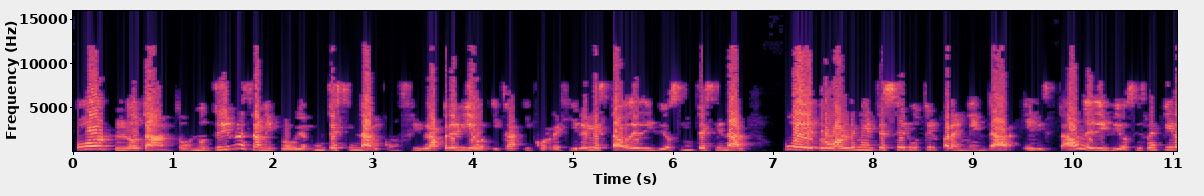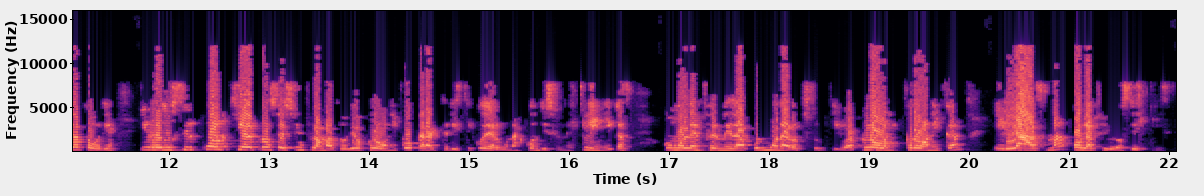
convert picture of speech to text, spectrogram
Por lo tanto, nutrir nuestra microbiota intestinal con fibra prebiótica y corregir el estado de disbiosis intestinal puede probablemente ser útil para enmendar el estado de disbiosis respiratoria y reducir cualquier proceso inflamatorio crónico característico de algunas condiciones clínicas como la enfermedad pulmonar obstructiva crónica, el asma o la fibrosis quística.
